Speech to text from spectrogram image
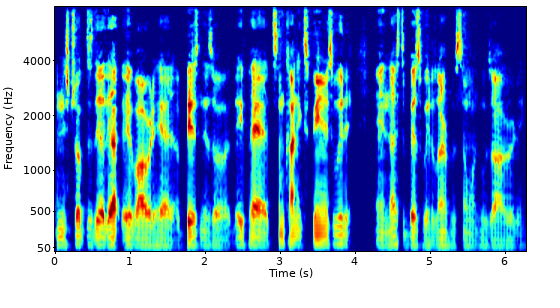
and instructors there, that they've already had a business or they've had some kind of experience with it. And that's the best way to learn from someone who's already.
